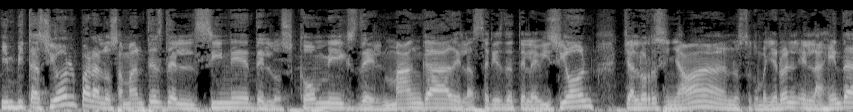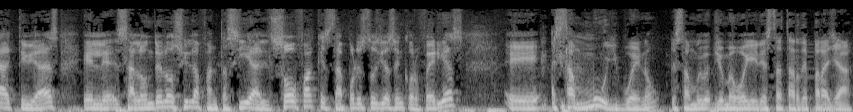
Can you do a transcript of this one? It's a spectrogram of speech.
Invitación para los amantes del cine, de los cómics, del manga, de las series de televisión. Ya lo reseñaba nuestro compañero en, la agenda de actividades, el eh, Salón del Ocio y la Fantasía, el sofá que está por estos días en Corferias. eh, está muy bueno, está muy Yo me voy a ir esta tarde para allá,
